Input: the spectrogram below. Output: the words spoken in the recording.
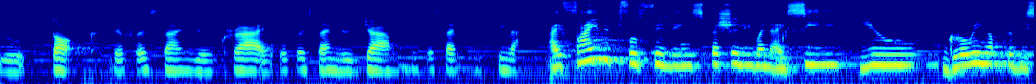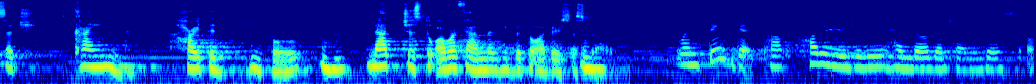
you talk, the first time you cry, the first time you jump, the first time everything lah. I find it fulfilling, especially when I see you growing up to be such kind hearted people, mm-hmm. not just to our family, but to others as mm-hmm. well. When things get tough, how do you usually handle the challenges of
